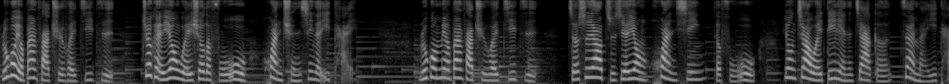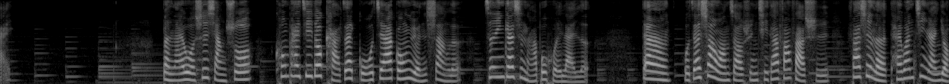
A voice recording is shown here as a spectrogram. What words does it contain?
如果有办法取回机子，就可以用维修的服务换全新的一台；如果没有办法取回机子，则是要直接用换新的服务，用较为低廉的价格再买一台。本来我是想说，空拍机都卡在国家公园上了，这应该是拿不回来了。但我在上网找寻其他方法时，发现了台湾竟然有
